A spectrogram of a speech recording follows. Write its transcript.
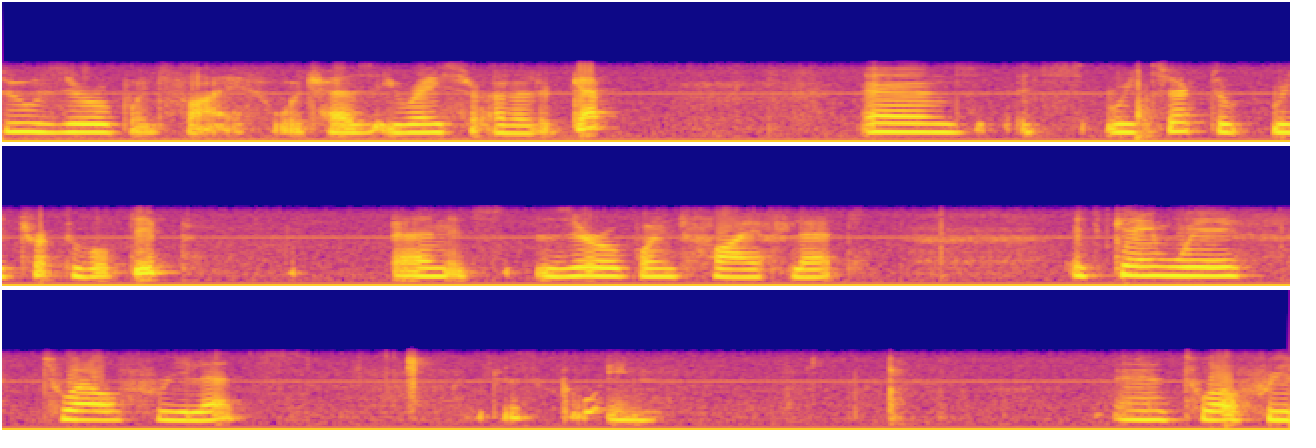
2 0.5 which has eraser under the cap and it's retractable retractable tip and it's 0.5 lead. It came with 12 free. Just go in. And 12 free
